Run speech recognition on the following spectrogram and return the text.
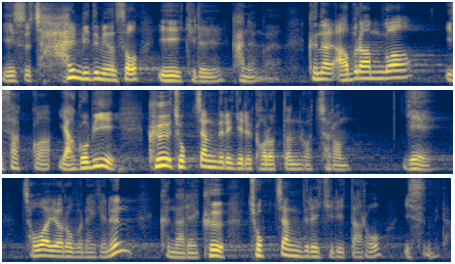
예수 잘 믿으면서 이 길을 가는 거예요. 그날 아브라함과 이삭과 야곱이 그 족장들의 길을 걸었던 것처럼 예, 저와 여러분에게는 그날의 그 족장들의 길이 따로 있습니다.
